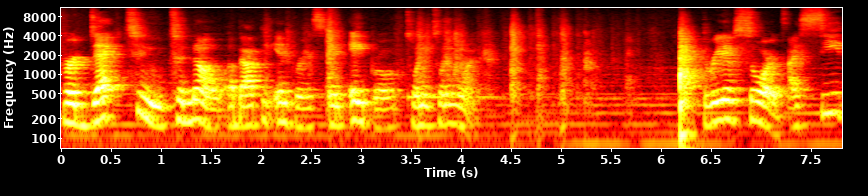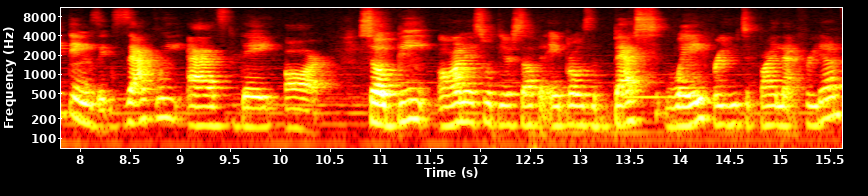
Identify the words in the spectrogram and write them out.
for deck two to know about the Empress in April 2021. Three of Swords. I see things exactly as they are. So be honest with yourself in April is the best way for you to find that freedom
